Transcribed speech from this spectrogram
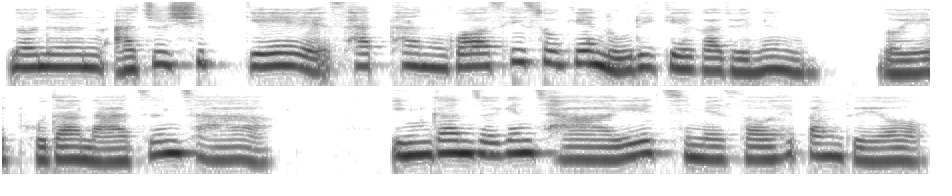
너는 아주 쉽게 사탄과 세속의 놀이개가 되는 너의 보다 낮은 자아, 인간적인 자아의 짐에서 해방되어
